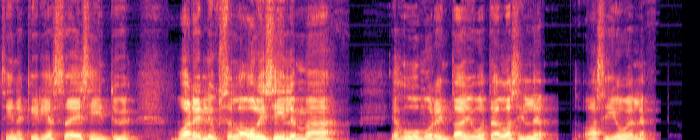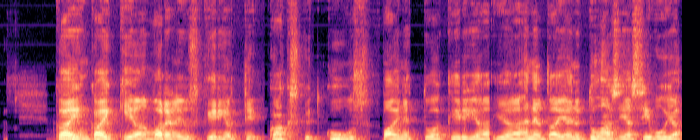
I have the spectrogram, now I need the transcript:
siinä kirjassa esiintyy. Variliuksella oli silmää ja huumorintajua tällaisille asioille. Kaiken kaikkiaan Varelius kirjoitti 26 painettua kirjaa ja häneltä on jäänyt tuhansia sivuja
